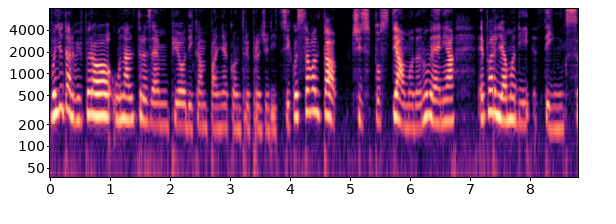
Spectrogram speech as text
Voglio darvi però un altro esempio di campagna contro i pregiudizi. Questa volta ci spostiamo da Nuvenia e parliamo di Things,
